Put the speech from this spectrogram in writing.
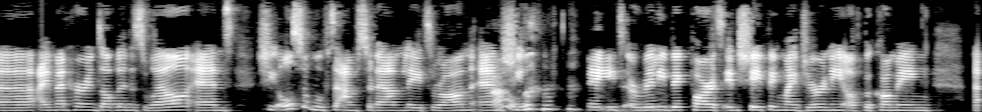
uh, I met her in Dublin as well, and she also moved to Amsterdam later on, and she Oh. played a really big part in shaping my journey of becoming uh,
